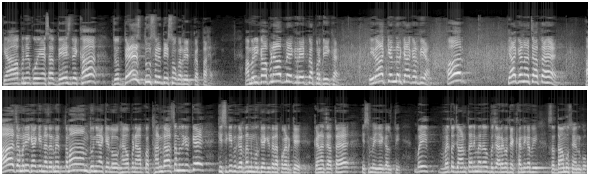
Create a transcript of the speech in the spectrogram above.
क्या आपने कोई ऐसा देश देखा जो देश दूसरे देशों का रेप करता है? अमेरिका अपने आप में एक रेप का प्रतीक है। इराक के अंदर क्या कर दिया? और क्या कहना चाहता है? आज अमेरिका की नज़र में तमाम दुनिया के लोग हैं अपने आप को थानदार समझ करके, किसी की भी गर्दन मुर्गे की तरह पकड़ के कहना चाहता है, इसमें ये गलती। भाई, मैं तो जानता नहीं, मैंने बेचारे को देखा नहीं कभी, सद्दाम हुसैन को।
